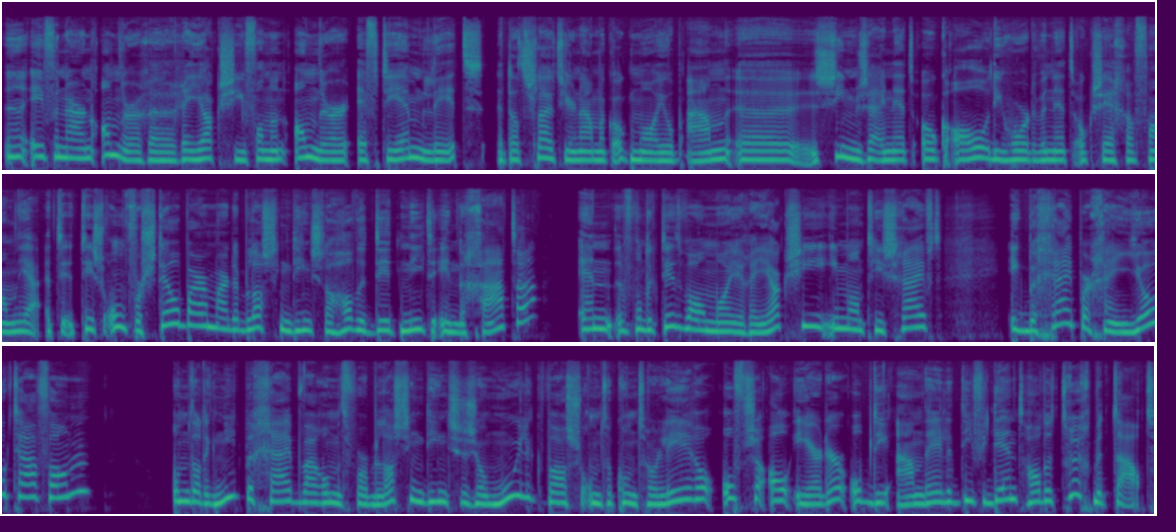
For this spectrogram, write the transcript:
eh, even naar een andere reactie van een ander FTM-lid. Dat sluit hier namelijk ook mooi op aan. Uh, Siem zei net ook al, die hoorden we net ook zeggen van ja, het, het is onvoorstelbaar, maar de Belastingdiensten hadden dit niet in de gaten. En vond ik dit wel een mooie reactie. Iemand die schrijft: Ik begrijp er geen jota van omdat ik niet begrijp waarom het voor belastingdiensten zo moeilijk was om te controleren of ze al eerder op die aandelen dividend hadden terugbetaald.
